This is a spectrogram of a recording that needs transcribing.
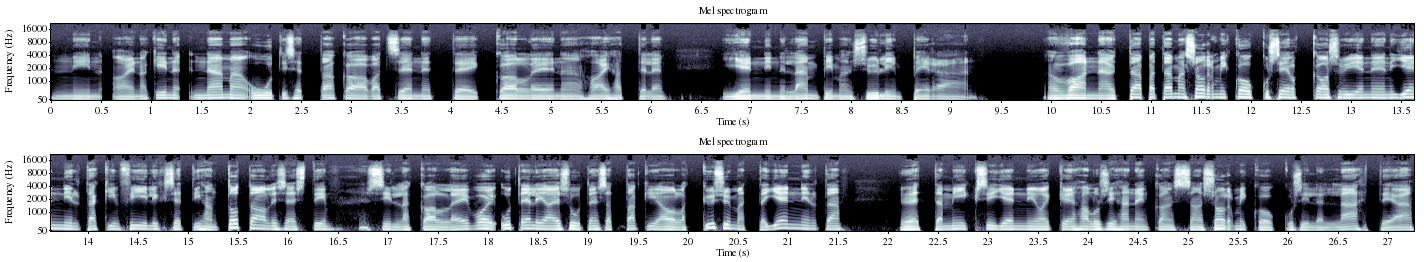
niin ainakin nämä uutiset takaavat sen, ettei Kalle enää haihattele Jennin lämpimän sylin perään. Vaan näyttääpä tämä sormikoukkuselkkaus vieneen Jenniltäkin fiilikset ihan totaalisesti, sillä Kalle ei voi uteliaisuutensa takia olla kysymättä Jenniltä, että miksi Jenni oikein halusi hänen kanssaan sormikoukkusille lähteä.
